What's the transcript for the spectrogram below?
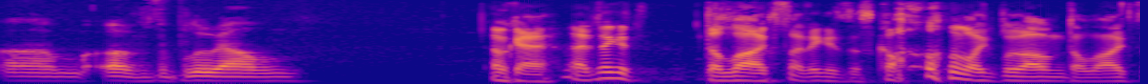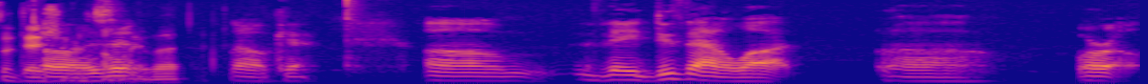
um, of the Blue Album. Okay, I think it's deluxe. I think it's just called like Blue Album Deluxe Edition oh, or something like that. Oh, okay, um, they do that a lot, uh, or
